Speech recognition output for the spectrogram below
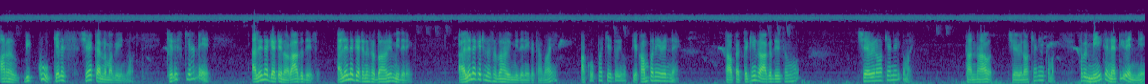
අර බික්කු කෙලස් ෂේ කරන මග ඉන්නවා. කෙලස් කියන්නේ ඇලෙන ගැටෙන රාග දේශ. ඇලෙන ගැටෙන ස්වභාවයෙන් මිදෙන එක. ඇලෙන ගැටෙන ස්වභාවයෙන් මිදෙන එක තමයි අකෝපචේතෝ විමුක්තිය. කම්පණය වෙන්නේ නැහැ. තව පැත්තකින් රාග දේශ මොහ ඡය වෙනවා කියන්නේ ඒකමයි. තණ්හාව ඡය වෙනවා කියන්නේ ඒකමයි. හැබැයි මේක නැති වෙන්නේ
